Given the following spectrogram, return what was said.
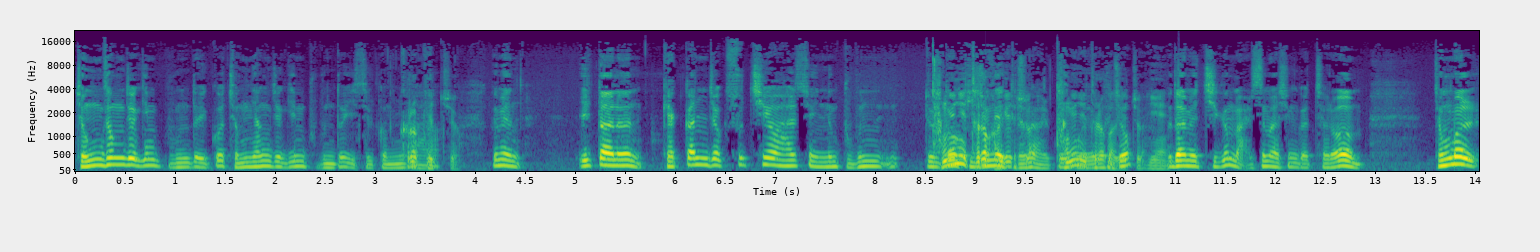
정성적인 부분도 있고 정량적인 부분도 있을 겁니다. 그렇겠죠. 그러면 일단은 객관적 수치화할 수 있는 부분들도 당연히 기준에 들어가겠죠. 들어갈 거고요. 당연히 들어가겠죠. 그죠? 예. 그다음에 지금 말씀하신 것처럼 정말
